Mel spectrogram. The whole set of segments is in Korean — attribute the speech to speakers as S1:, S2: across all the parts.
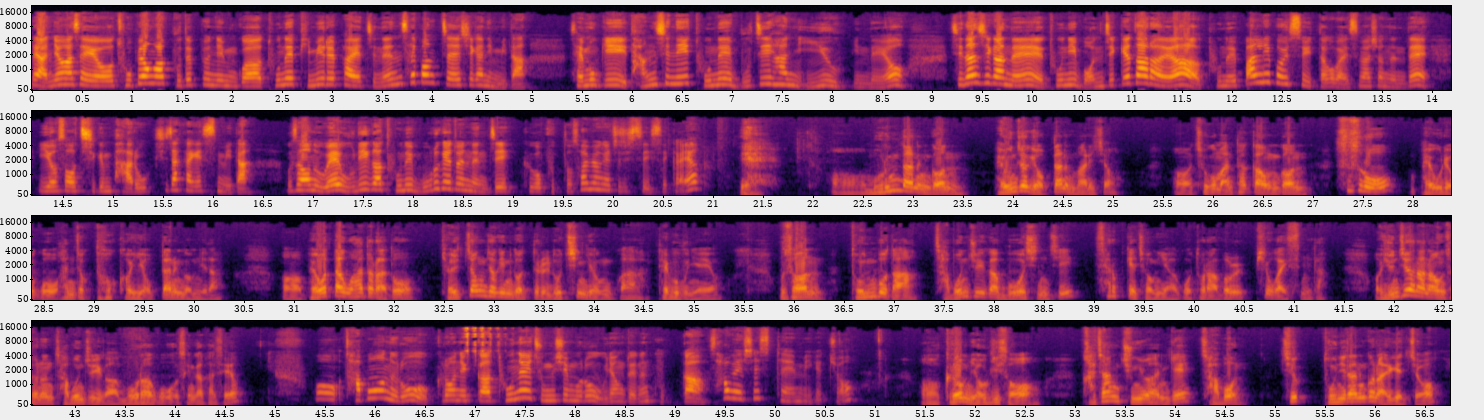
S1: 네, 안녕하세요. 조병학 부대표님과 돈의 비밀을 파헤치는 세 번째 시간입니다. 제목이 당신이 돈에 무지한 이유인데요. 지난 시간에 돈이 뭔지 깨달아야 돈을 빨리 벌 수 있다고 말씀하셨는데 이어서 지금 바로 시작하겠습니다. 우선 왜 우리가 돈을 모르게 됐는지 그것부터 설명해 주실 수 있을까요?
S2: 예. 어, 모른다는 건 배운 적이 없다는 말이죠. 어, 조금 안타까운 건 스스로 배우려고 한 적도 거의 없다는 겁니다. 어, 배웠다고 하더라도 결정적인 것들을 놓친 경우가 대부분이에요. 우선 돈보다 자본주의가 무엇인지 새롭게 정의하고 돌아볼 필요가 있습니다. 어, 윤지연 아나운서는 자본주의가 뭐라고 생각하세요?
S1: 어, 자본으로 그러니까 돈을 중심으로 운영되는 국가, 사회 시스템이겠죠.
S2: 어, 그럼 여기서 가장 중요한 게 자본, 즉 돈이라는 건 알겠죠?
